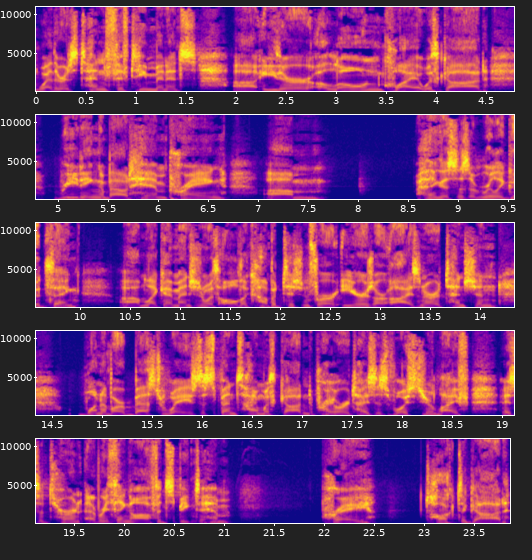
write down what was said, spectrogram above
whether it's 10, 15 minutes, uh, either alone, quiet with God, reading about Him, praying. Um, I think this is a really good thing. Um, like I mentioned, with all the competition for our ears, our eyes, and our attention, one of our best ways to spend time with God and to prioritize His voice in your life is to turn everything off and speak to Him. Pray, talk to God,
